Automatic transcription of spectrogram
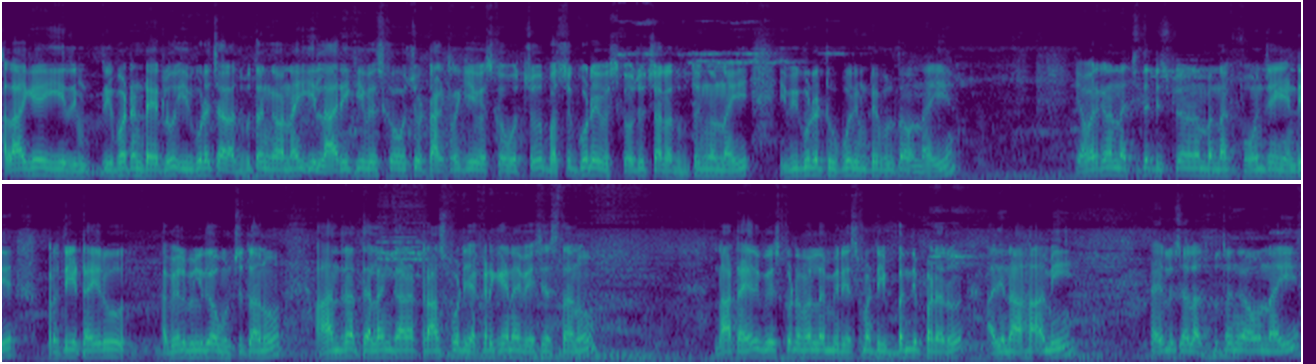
అలాగే ఈ రిబటన్ రీబటన్ టైర్లు ఇవి కూడా చాలా అద్భుతంగా ఉన్నాయి. ఈ లారీకి వేసుకోవచ్చు ట్రాక్టర్కి వేసుకోవచ్చు బస్సుకి కూడా వేసుకోవచ్చు. చాలా అద్భుతంగా ఉన్నాయి. ఇవి కూడా టూ ఫోర్ ఇమ్టేబుల్తో ఉన్నాయి. ఎవరికైనా నచ్చితే డిస్ప్లే నెంబర్ నాకు ఫోన్ చేయండి. ప్రతి టైరు అవైలబుల్గా ఉంచుతాను. ఆంధ్ర తెలంగాణ ట్రాన్స్పోర్ట్ ఎక్కడికైనా వేసేస్తాను. నా టైర్ వేసుకోవడం వల్ల మీరు ఎటువంటి ఇబ్బంది పడరు. అది నా హామీ. టైర్లు చాలా అద్భుతంగా ఉన్నాయి.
